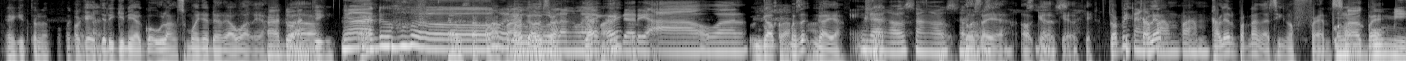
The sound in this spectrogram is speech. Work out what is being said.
Kayak gitu lah pokoknya. Oke, jadi gini ya, gue ulang semuanya dari awal ya. Aduh Eh, anjing. Aduh, usah kelamaan. aduh, Nggak usah. ulang Nggak, lagi eh. dari awal. enggak, maksudnya enggak ya? Enggak, enggak usah, enggak usah. Enggak usah ya. Oke, usah. oke, oke. Tapi Kita kalian paham-paham. kalian pernah nggak sih ngefans sampai Mengagumi.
